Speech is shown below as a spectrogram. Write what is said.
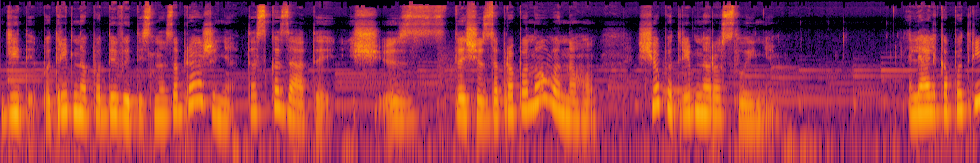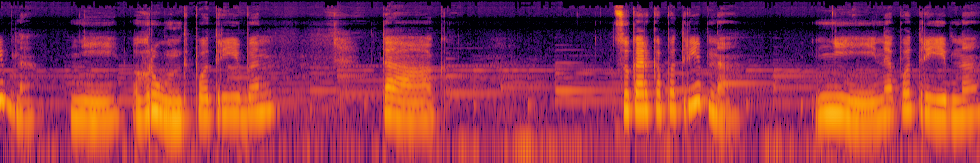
Діти, потрібно подивитись на зображення та сказати з- те, що з запропонованого, що потрібно рослині. Лялька потрібна? Ні. Грунт потрібен. Так. Цукерка потрібна? Ні, не потрібна.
